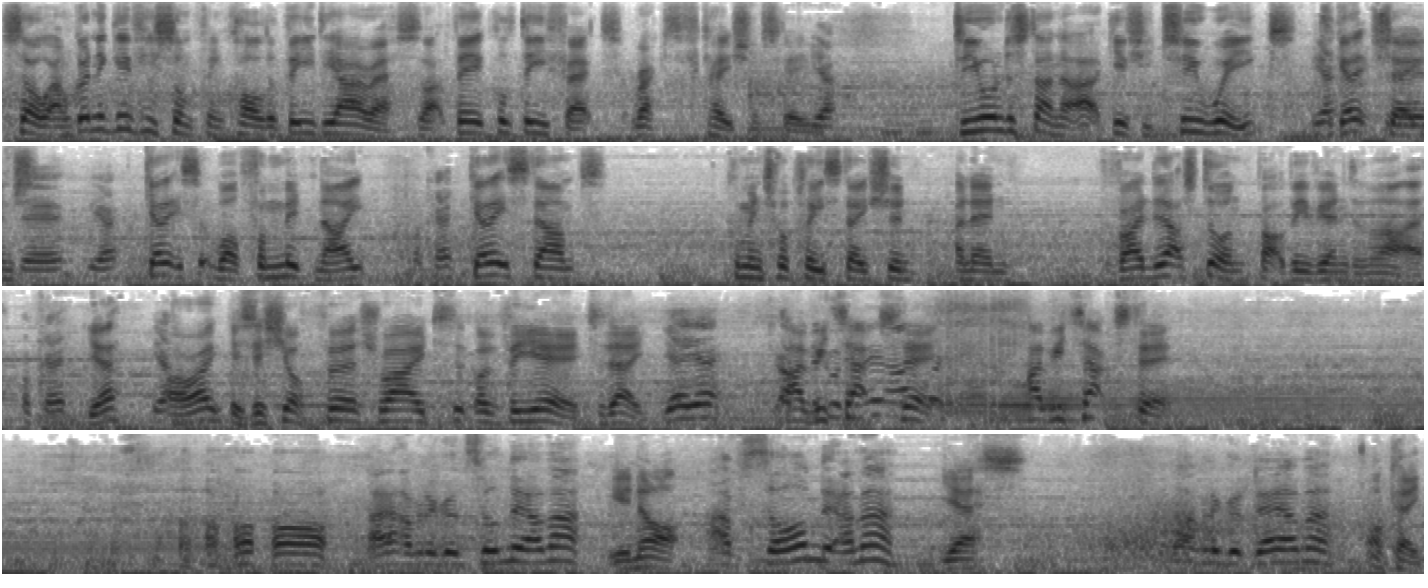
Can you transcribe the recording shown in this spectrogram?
So I'm going to give you something called a VDRS, that Vehicle Defect Rectification Scheme. Yeah. Do you understand that that gives you two weeks Yeah, to get it today's changed, date, yeah. get it well from midnight, Okay. get it stamped, come into a police station, and then, provided that's done, that'll be the end of the matter. Okay. Yeah. Yeah. All right. Is this your first ride of the year today? Yeah, yeah. Have you a good day, taxed haven't it? Have you taxed it? Oh, I'm having a good Sunday, am I? You're not. I've sawned it, am I? Yes. I'm having a good day, am I? Okay.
